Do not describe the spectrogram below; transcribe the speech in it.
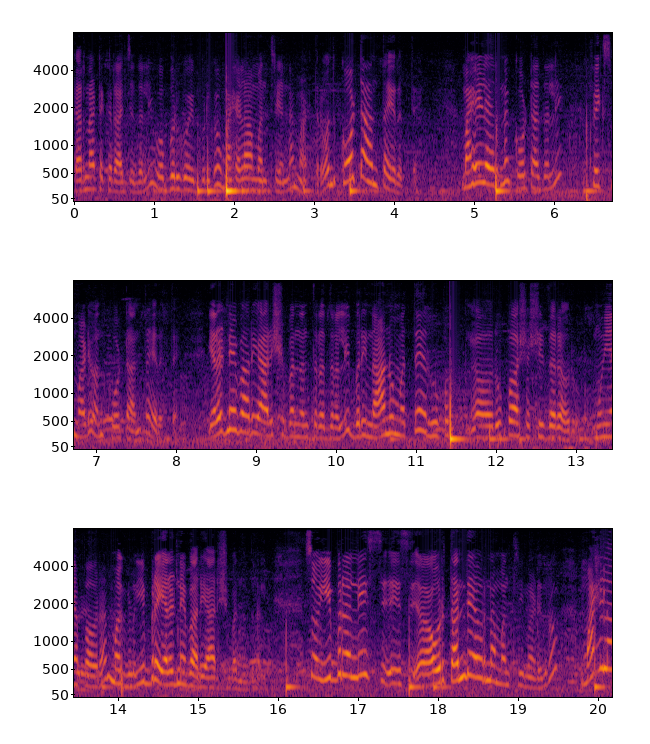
ಕರ್ನಾಟಕ ರಾಜ್ಯದಲ್ಲಿ ಒಬ್ರಿಗೋ ಇಬ್ಬರಿಗೋ ಮಹಿಳಾ ಮಂತ್ರಿಯನ್ನು ಮಾಡ್ತಾರೆ. ಒಂದು ಕೋಟಾ ಅಂತ ಇರುತ್ತೆ. ಮಹಿಳೆಯರನ್ನ ಕೋಟಾದಲ್ಲಿ ಫಿಕ್ಸ್ ಮಾಡಿ ಒಂದು ಕೋಟ ಅಂತ ಇರುತ್ತೆ. ಎರಡನೇ ಬಾರಿ ಆರಿಷ್ ಬಂದ ನಂತರದ್ರಲ್ಲಿ ಬರೀ ನಾನು ಮತ್ತೆ ರೂಪ ರೂಪಾ ಶಶಿಧರ್ ಅವರು ಮುನಿಯಪ್ಪ ಅವರ ಮಗಳು ಇಬ್ಬರೇ ಎರಡನೇ ಬಾರಿ ಆರಿಸಿ ಬಂದದ್ರಲ್ಲಿ. ಸೊ ಇಬ್ಬರಲ್ಲಿ ಅವ್ರ ತಂದೆಯವ್ರನ್ನ ಮಂತ್ರಿ ಮಾಡಿದ್ರು. ಮಹಿಳಾ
